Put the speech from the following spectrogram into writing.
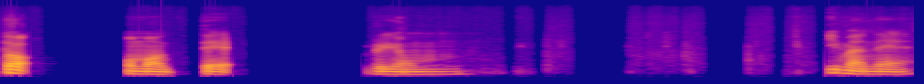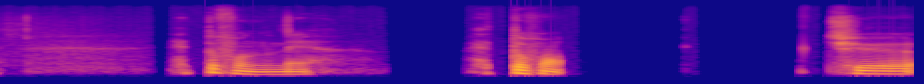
と思ってるよん。今ねヘッドフォンのねヘッドフォン中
